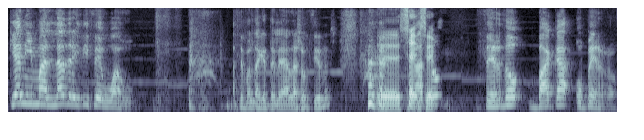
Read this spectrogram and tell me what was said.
¿Qué animal ladra y dice wow? ¿Hace falta que te lea las opciones? Eh, sí, sí. Cerdo, vaca o perro.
